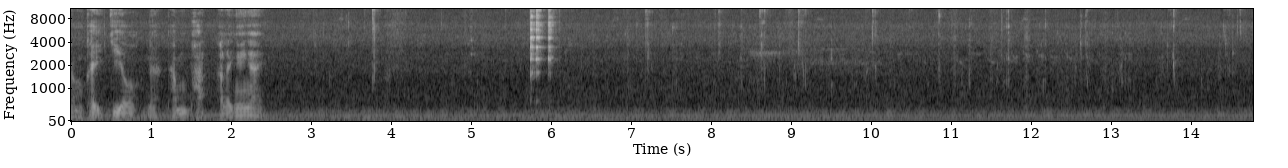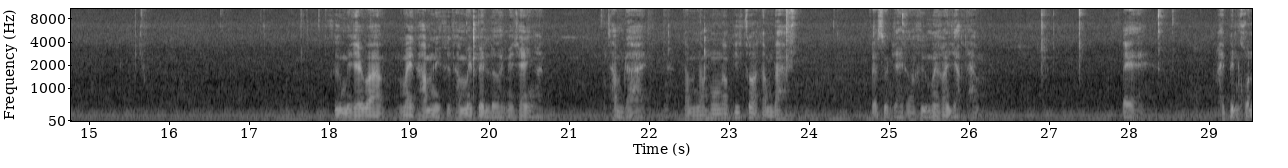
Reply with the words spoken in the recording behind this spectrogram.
ทำไข่เจียวนะทำผัดอะไรง่าย ๆคือไม่ใช่ว่าไม่ทำนี่คือทำไม่เป็นเลยไม่ใช่อย่างนั้นทำได้นะตำน้ำพงน้ำพริกก็ทำได้ แต่ส่วนใหญ่ก็คือไม่ค่อยอยากทำแต่ ให้เป็นคน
